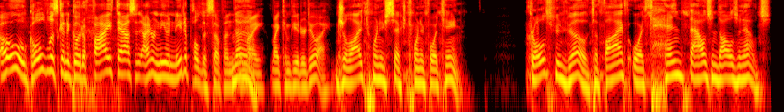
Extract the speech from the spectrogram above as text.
Oh, gold was going to go to 5,000. I don't even need to pull this up on, no, no. my, my computer, do I? July 26, 2014. Gold could go to five or $10,000 an ounce.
